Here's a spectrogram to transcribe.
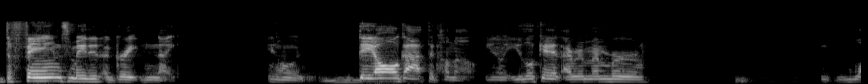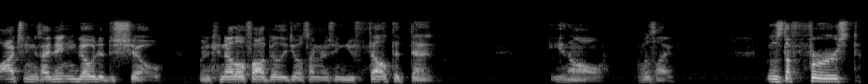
The fans made it a great night. You know, they all got to come out. You know, you look at, I remember watching, I didn't go to the show, when Canelo fought Billy Joe Saunders, and you felt it then. You know, it was like it was the first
